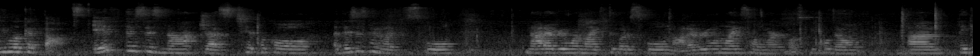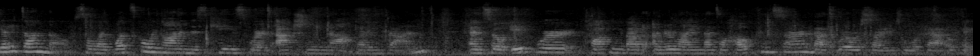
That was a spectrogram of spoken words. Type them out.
we look at thoughts. If this is not just typical, uh, this is kind of like school. Not everyone likes to go to school. Not everyone likes homework. Most people don't. Um, they get it done though. So like, what's going on in this case where it's actually not getting done? And so if we're talking about an underlying mental health concern, that's where we're starting to look at, okay,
